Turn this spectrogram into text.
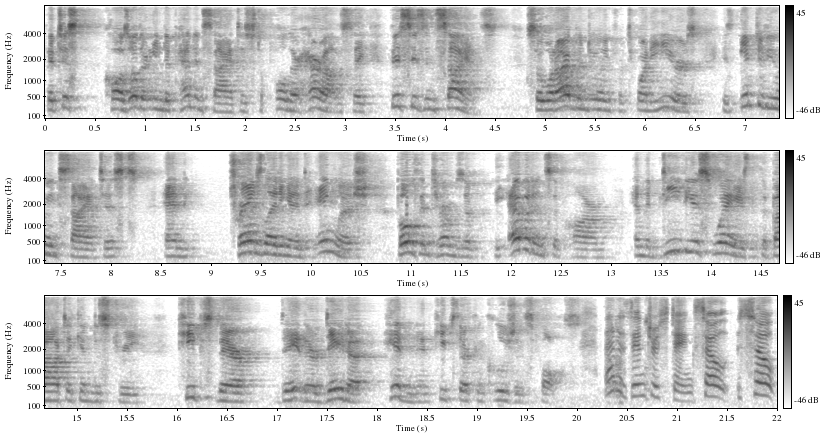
that just cause other independent scientists to pull their hair out and say, this isn't science. So what I've been doing for 20 years is interviewing scientists and translating it into English, both in terms of the evidence of harm and the devious ways that the biotech industry keeps their their data hidden and keeps their conclusions false. That is interesting. So, so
